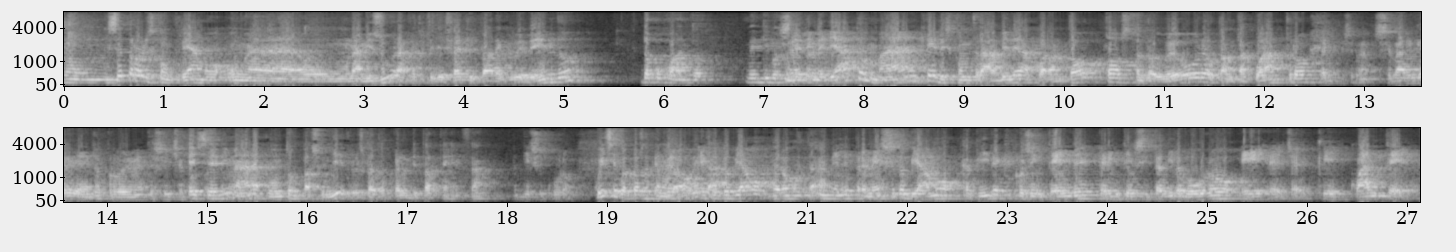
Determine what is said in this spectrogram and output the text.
Non... Se però riscontriamo una, una, misura che a tutti gli effetti va regredendo, dopo quanto? 20%? Nell'immediato, ma anche riscontrabile a 48, 72 ore, 84. Se va regredendo probabilmente si c'è. E se rimane appunto un passo indietro rispetto a quello di partenza. di sicuro. Qui c'è qualcosa che non però, ecco, dobbiamo, però nelle premesse dobbiamo capire che cosa intende per intensità di lavoro e eh, cioè, che, quante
